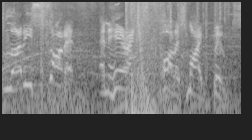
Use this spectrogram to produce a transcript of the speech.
Bloody sod it! And here I just polish my boots!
